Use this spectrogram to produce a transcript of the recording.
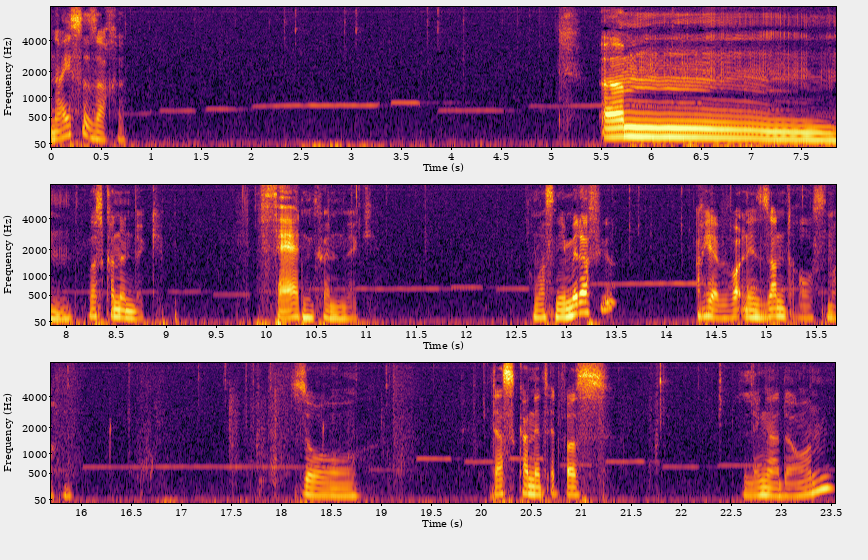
Nice Sache. Ähm, was kann denn weg? Fäden können weg. Und was nehmen wir dafür? Ach ja, wir wollten den Sand rausmachen. So. Das kann jetzt etwas länger dauern.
